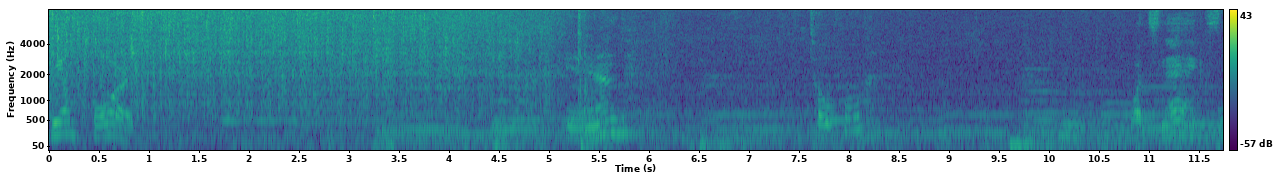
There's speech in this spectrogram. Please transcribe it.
grilled pork. And tofu. What's next?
